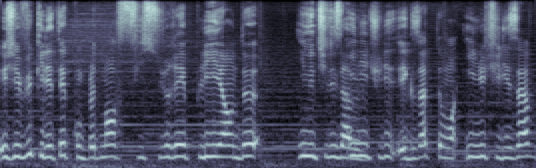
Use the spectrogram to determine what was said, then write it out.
Et j'ai vu qu'il était complètement fissuré, plié en deux, Inutilisable. exactement inutilisable.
